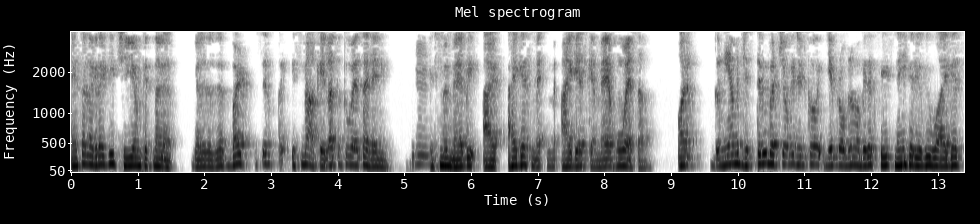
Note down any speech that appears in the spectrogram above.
ऐसा लग रहा है कि छी हम कितना गलत बट सिर्फ़ इसमें अकेला तो तू ऐसा है नहीं। इसमें मैं भी आई गेस आई गेस क्या मैं हूँ ऐसा। और दुनिया में जितने भी बच्चे होंगे जिनको ये प्रॉब्लम अभी तक फेस नहीं करी होगी वो आई गेस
